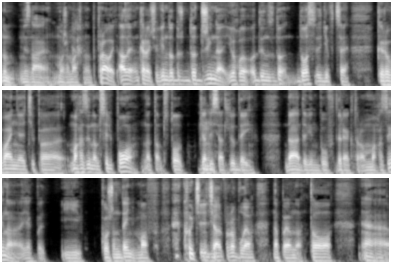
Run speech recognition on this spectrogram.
ну, не знаю, може Макс мене поправить, але коротше, він до, до Джина, його один з досвідів це керування, типа, магазином Сільпо на там 150 людей, да, де він був директором магазина, якби, і кожен день мав кучу. HR проблем, напевно. То е,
